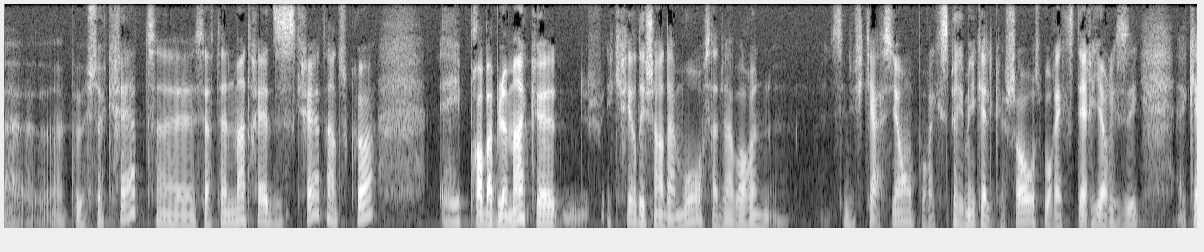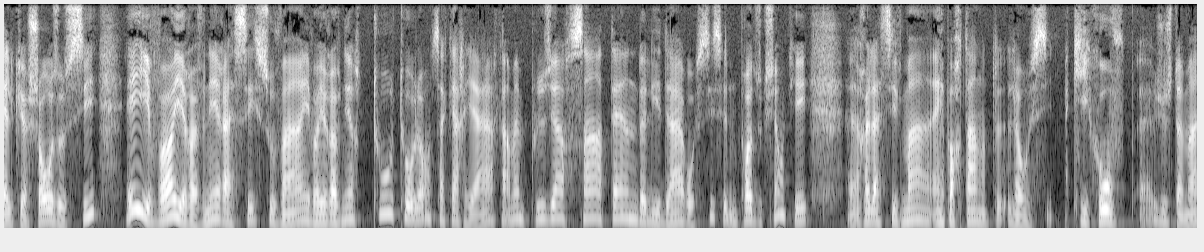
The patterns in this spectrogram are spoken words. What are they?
euh, un peu secrètes, certainement très discrètes en tout cas. Et probablement que écrire des chants d'amour, ça devait avoir une, signification, pour exprimer quelque chose, pour extérioriser euh, quelque chose aussi. Et il va y revenir assez souvent, il va y revenir tout au long de sa carrière, quand même plusieurs centaines de leaders aussi. C'est une production qui est euh, relativement importante là aussi, qui couvre euh, justement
